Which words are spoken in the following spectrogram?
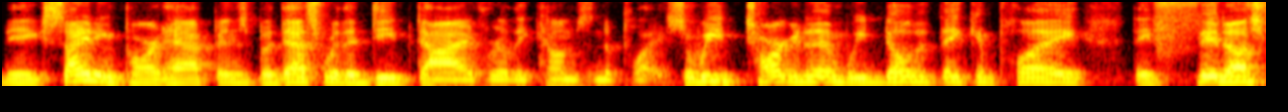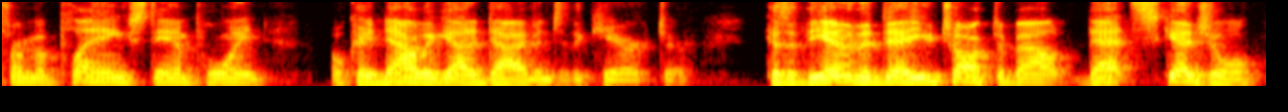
the exciting part happens, but that's where the deep dive really comes into play. So we target them. We know that they can play. They fit us from a playing standpoint. Okay, now we got to dive into the character. Because at the end of the day, you talked about that schedule.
